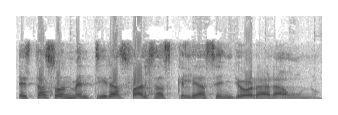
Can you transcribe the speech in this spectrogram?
estas son mentiras falsas que le hacen llorar a uno.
